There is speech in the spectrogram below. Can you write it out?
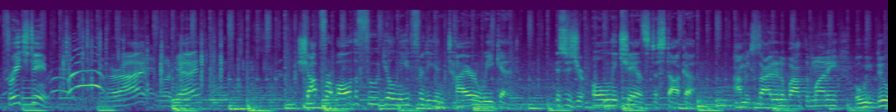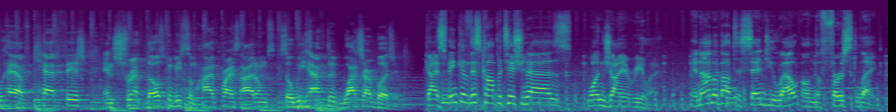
for each team. All right, okay. Shop for all the food you'll need for the entire weekend. This is your only chance to stock up. I'm excited about the money, but we do have catfish and shrimp. Those can be some high-priced items, so we have to watch our budget. Guys, think of this competition as one giant relay. And I'm about to send you out on the first leg.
